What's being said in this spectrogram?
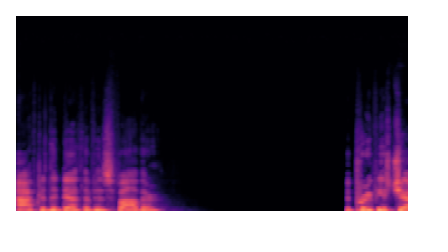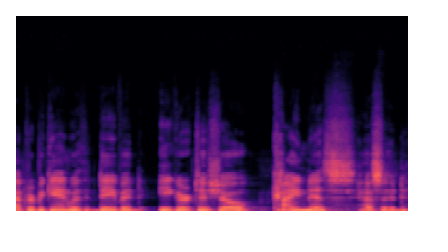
after the death of his father. The previous chapter began with David eager to show kindness, Hesed,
